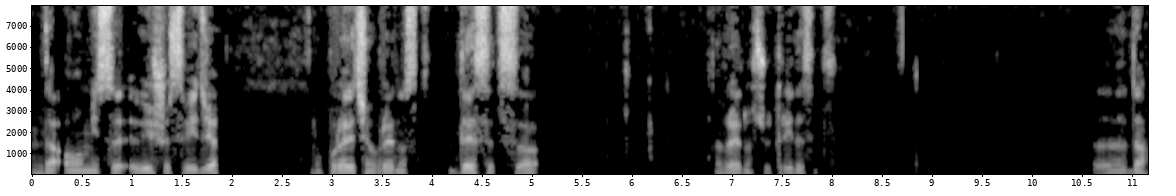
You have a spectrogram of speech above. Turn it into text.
Da, ovo mi se više sviđa. Uporedit ćemo vrednost 10 sa vrednošću 30. E, da,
